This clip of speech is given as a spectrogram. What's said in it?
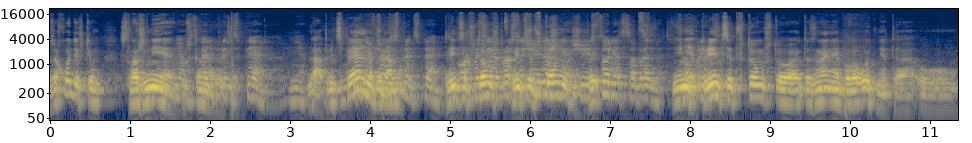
заходишь, тем сложнее не, становится. принципиально. Нет. Да, принципиально, ну, потому принцип в том, что принцип в том, через сто лет сообразить. Не, не, принцип в том, что это знание было отнято у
